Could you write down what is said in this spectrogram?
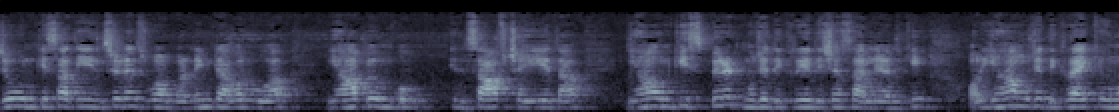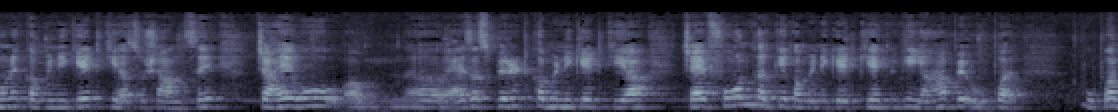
जो उनके साथ ये इंसिडेंट हुआ बर्निंग टावर हुआ यहाँ पे उनको इंसाफ चाहिए था। यहाँ उनकी स्पिरिट मुझे दिख रही है दिशा सालियान की। और यहाँ मुझे दिख रहा है कि उन्होंने कम्युनिकेट किया सुशांत से। चाहे वो एज अ स्पिरिट कम्युनिकेट किया, चाहे फ़ोन करके कम्युनिकेट किया, क्योंकि यहाँ पे ऊपर ऊपर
